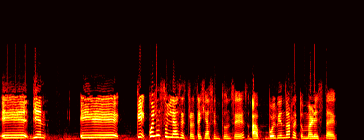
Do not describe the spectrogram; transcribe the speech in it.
Eh, bien, eh, ¿qué, ¿cuáles son las estrategias entonces? Ah, volviendo a retomar este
